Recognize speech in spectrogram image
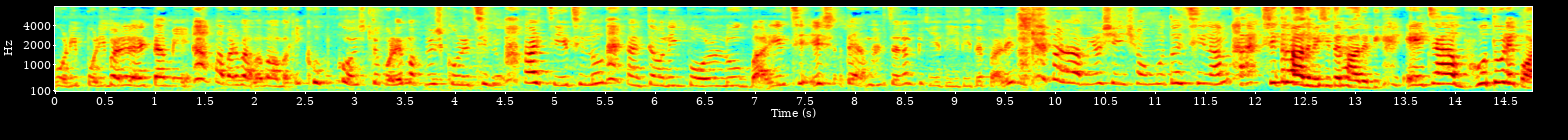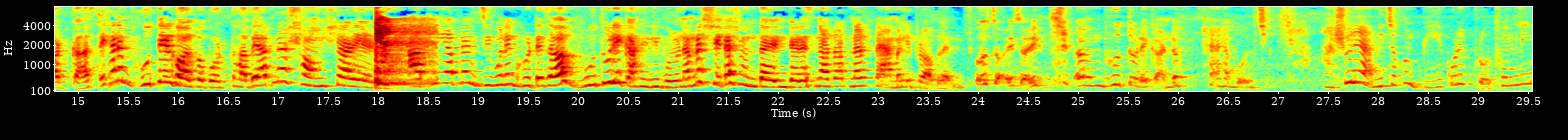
গরিব পরিবারের একটা মেয়ে। আমার বাবা মা আমাকে খুব কষ্ট করে মানুষ করেছিল আর চেয়েছিল একটা অনেক বড় লোক বাড়ির ছেলের সাথে আমার যেন বিয়ে দিয়ে দিতে পারে। আর আমিও সেই সম্মতই ছিলাম। শীতল হাওয়া দেবী, শীতল হাওয়া দেবী, এটা ভূতুরে পডকাস্ট এখানে ভূতের গল্প পড়তে হবে, আপনার সংসারের। আপনি আপনার জীবনে ঘটে যাওয়া ভূতুরে কাহিনী বলুন, আমরা সেটা শুনতে ইন্টারেস্ট নট আপনার ফ্যামিলি প্রবলেম ও সরি সরি ভূতুরে কাণ্ড। হ্যাঁ হ্যাঁ বলছি। আসলে আমি যখন বিয়ে করে প্রথম দিন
